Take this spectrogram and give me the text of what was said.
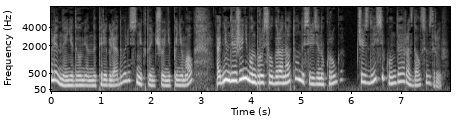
Пленные недоуменно переглядывались, никто ничего не понимал. Одним движением он бросил гранату на середину круга. Через две секунды раздался взрыв.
